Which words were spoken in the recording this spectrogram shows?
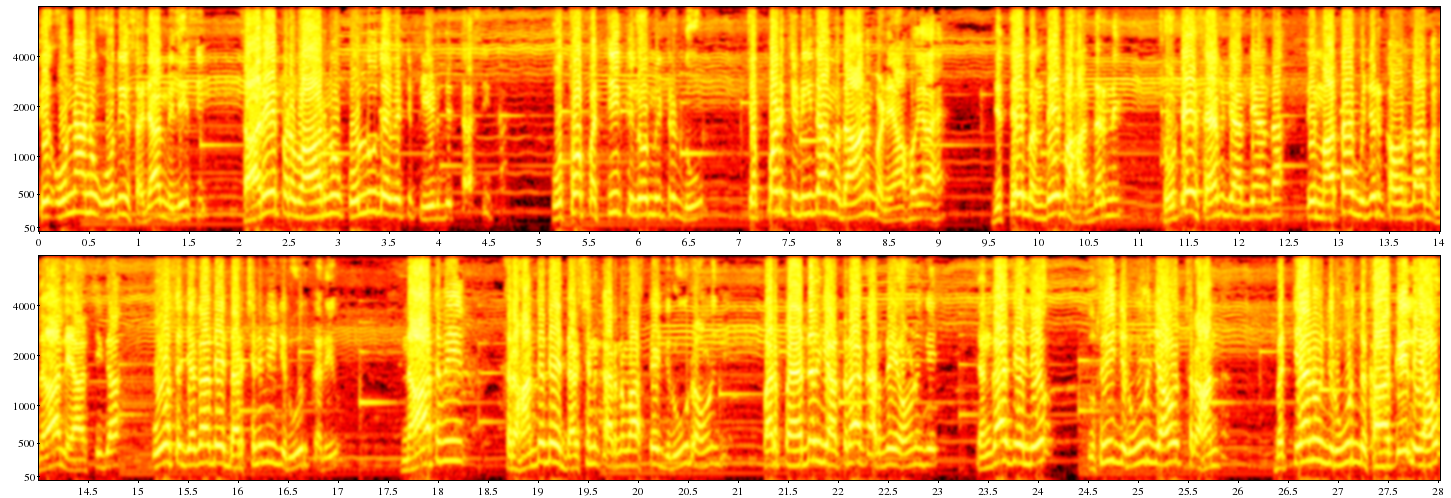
ਤੇ ਉਹਨਾਂ ਨੂੰ ਉਹਦੀ ਸਜ਼ਾ ਮਿਲੀ ਸੀ। ਸਾਰੇ ਪਰਿਵਾਰ ਨੂੰ ਕੋਲੂ ਦੇ ਵਿੱਚ ਪੀੜ ਦਿੱਤਾ ਸੀ ਉੱਥੋਂ 25 ਕਿਲੋਮੀਟਰ ਦੂਰ ਚੱਪੜ ਚਿੜੀ ਦਾ ਮੈਦਾਨ ਬਣਿਆ ਹੋਇਆ ਹੈ, ਜਿੱਥੇ ਬੰਦੇ ਬਹਾਦਰ ਨੇ, ਛੋਟੇ ਸਾਹਿਬਜ਼ਾਦਿਆਂ ਦਾ ਤੇ ਮਾਤਾ ਗੁਜਰ ਕੌਰ ਦਾ ਬਦਲਾ ਲਿਆ ਸੀਗਾ। ਉਸ ਜਗ੍ਹਾ ਦੇ ਦਰਸ਼ਨ ਵੀ ਜ਼ਰੂਰ ਕਰਿਓ। ਨਾਥ ਵੀ ਸਰਹੰਦ ਦੇ ਦਰਸ਼ਨ ਕਰਨ ਵਾਸਤੇ ਜ਼ਰੂਰ ਆਉਣਗੇ, ਪਰ ਪੈਦਲ ਯਾਤਰਾ ਕਰਦੇ ਆਉਣਗੇ। ਚੰਗਾ ਚੇਲਿਓ, ਤੁਸੀਂ ਜ਼ਰੂਰ ਜਾਓ ਸਰਹੰਦ। ਬੱਚਿਆਂ ਨੂੰ ਜ਼ਰੂਰ ਦਿਖਾ ਕੇ ਲਿਆਓ।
